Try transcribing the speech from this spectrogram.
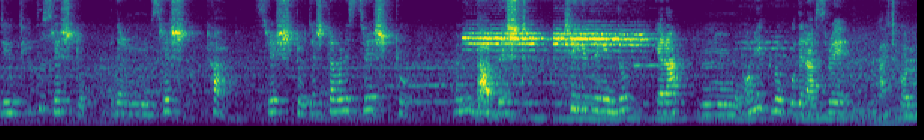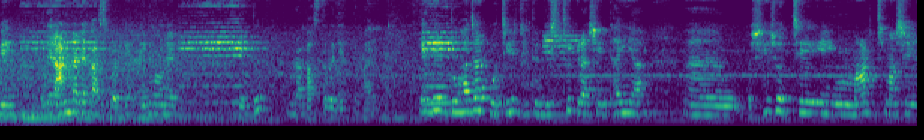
যেহেতু শ্রেষ্ঠ, এদের শ্রেষ্ঠা, শ্রেষ্ঠ, জ্যেষ্ঠা মানে শ্রেষ্ঠ মানে দ্য বেস্ট সেক্ষেত্রে কিন্তু এরা অনেক লোক ওদের আশ্রয়ে কাজ করবে, ওদের আন্ডারে কাজ করবে এই ধরনের কিন্তু আমরা বাস্তবে দেখতে পাই। এদের দু হাজার পঁচিশ যেহেতু বৃশ্চিক রাশির ধাইয়া শেষ হচ্ছে এই মার্চ মাসের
